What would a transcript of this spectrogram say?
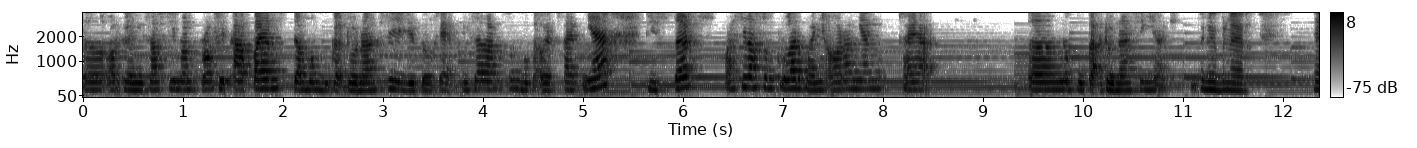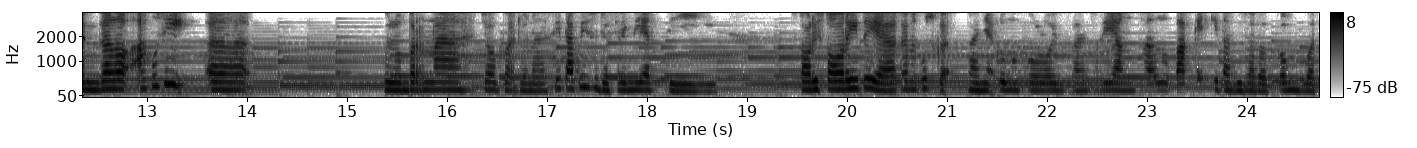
uh, organisasi non profit apa yang sedang membuka donasi gitu. Kayak bisa langsung buka websitenya, di search pasti langsung keluar banyak orang yang kayak uh, ngebuka donasinya. Gitu. Benar-benar. Dan kalau aku sih uh, belum pernah coba donasi, tapi sudah sering lihat di story-story itu ya, kan aku juga banyak tuh nge-follow influencer yang selalu pakai kitabisa.com buat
